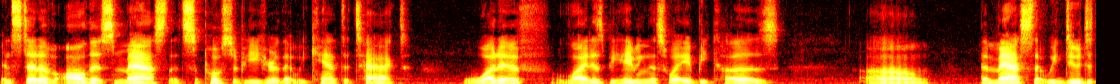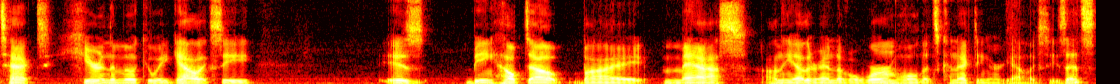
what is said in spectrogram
instead of all this mass that's supposed to be here that we can't detect. What if light is behaving this way because um, the mass that we do detect here in the Milky Way galaxy is being helped out by mass on the other end of a wormhole that's connecting our galaxies. That's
